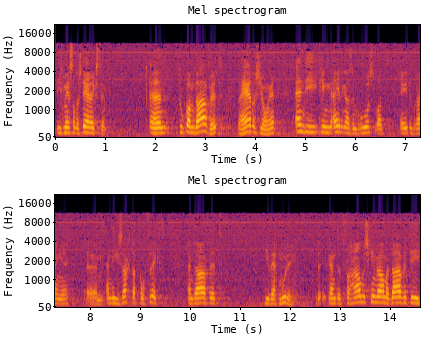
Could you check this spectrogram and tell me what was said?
die is meestal de sterkste. En toen kwam David, de herdersjongen, en die ging eigenlijk naar zijn broers wat eten brengen. Um, en die zag dat conflict. En David, die werd moedig. Je kent het verhaal misschien wel, maar David die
